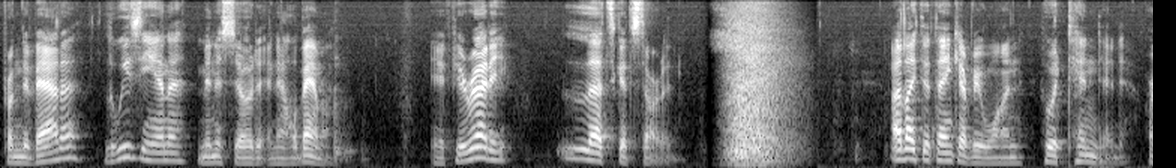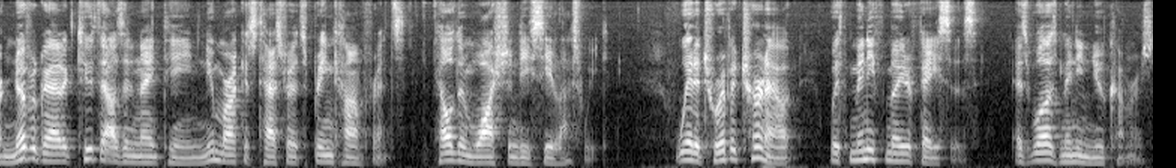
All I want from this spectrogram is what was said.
from Nevada, Louisiana, Minnesota, and Alabama. If you're ready, let's get started. I'd like to thank everyone who attended our Novogradac 2019 New Markets Tax Credit Spring Conference held in Washington, D.C. last week. We had a terrific turnout with many familiar faces, as well as many newcomers.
